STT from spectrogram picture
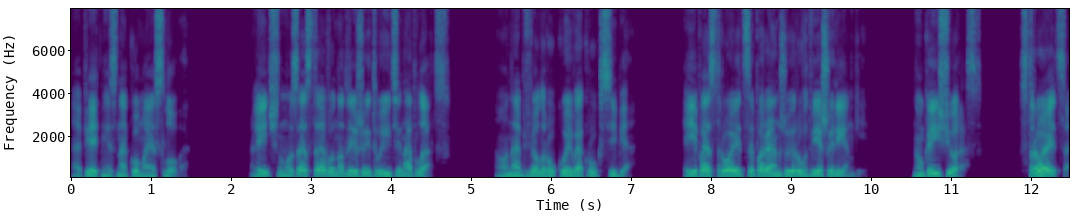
Опять незнакомое слово. «Личному составу надлежит выйти на плац». Он обвел рукой вокруг себя. «И построиться по ранжиру в две шеренги. Ну-ка еще раз. Строиться!»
